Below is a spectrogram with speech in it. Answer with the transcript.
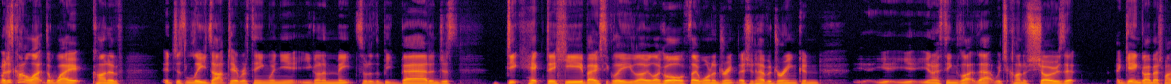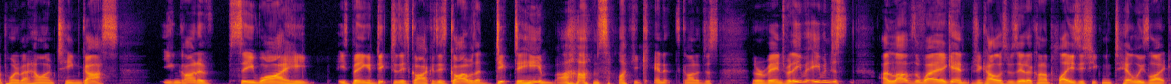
I just kind of like the way it kind of it just leads up to everything when you you're gonna meet sort of the big bad and just Dick Hector here, basically, you know, like oh, if they want a drink, they should have a drink, and you, know things like that, which kind of shows that again, going back to my point about how I'm Team Gus, you can kind of see why he he's being a dick to this guy because this guy was a dick to him. Um, so like again, it's kind of just the revenge. But even even just, I love the way again Giancarlo Esposito kind of plays this. You can tell he's like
